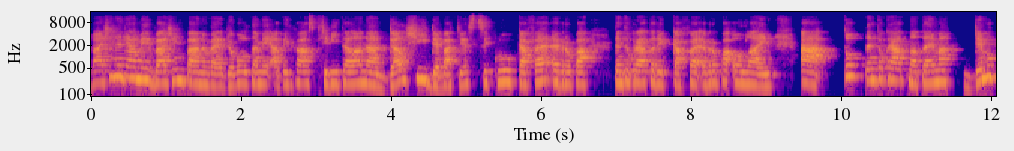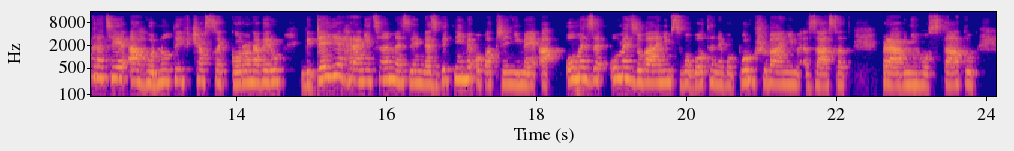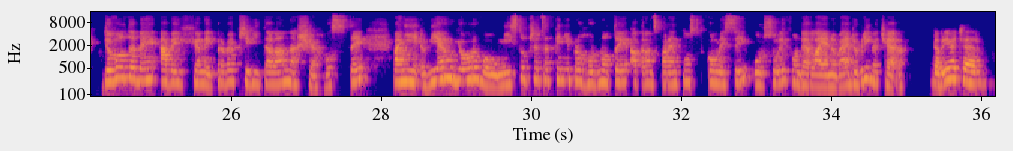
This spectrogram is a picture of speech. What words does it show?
Vážené dámy, vážení pánové, dovolte mi, abych vás přivítala na další debatě z cyklu Café Evropa, tentokrát tady Café Evropa Online. A to tentokrát na téma demokracie a hodnoty v čase koronaviru, kde je hranice mezi nezbytnými opatřeními a omeze, omezováním svobod nebo porušováním zásad právního státu. Dovolte mi, abych nejprve přivítala naše hosty, paní Věru Jourovou, místo předsedkyni pro hodnoty a transparentnost v komisi Ursuly von der Leyenové. Dobrý večer. Dobrý večer.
